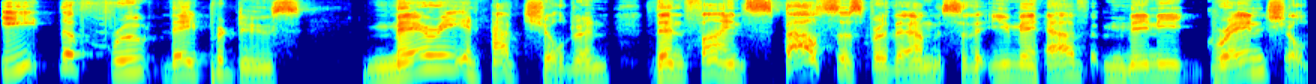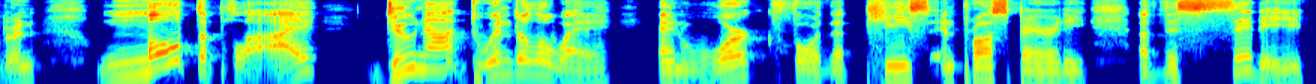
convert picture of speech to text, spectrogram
eat the fruit they produce. Marry and have children, then find spouses for them so that you may have many grandchildren. Multiply, do not dwindle away, and work for the peace and prosperity of the city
